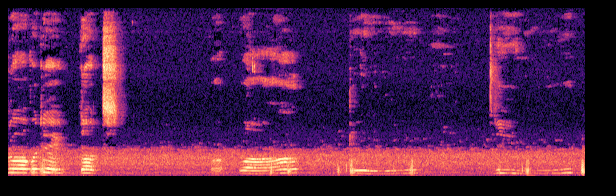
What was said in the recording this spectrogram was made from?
know about the eight dots. One, two, three,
